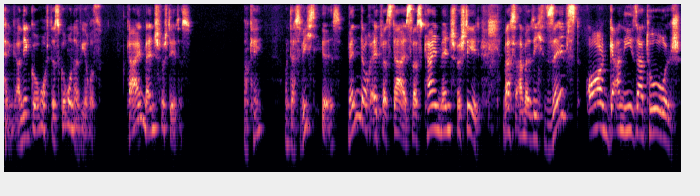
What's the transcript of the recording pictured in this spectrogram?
Denk an den Geruch des Coronavirus. Kein Mensch versteht es. Okay? Und das Wichtige ist, wenn doch etwas da ist, was kein Mensch versteht, was aber sich selbst organisatorisch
